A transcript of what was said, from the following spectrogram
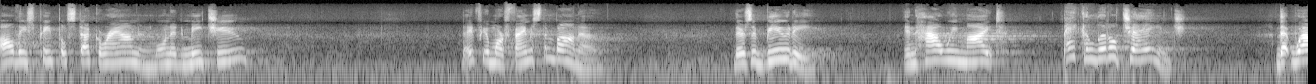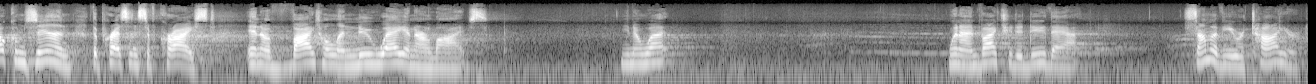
all these people stuck around and wanted to meet you? They'd feel more famous than Bono. There's a beauty in how we might make a little change that welcomes in the presence of Christ in a vital and new way in our lives. You know what? When I invite you to do that, some of you are tired.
